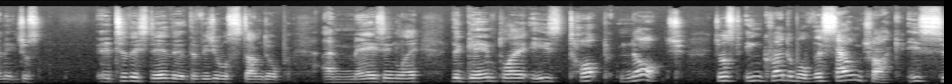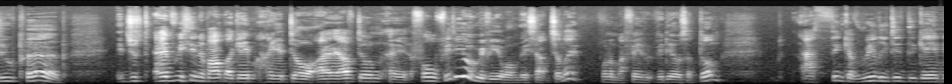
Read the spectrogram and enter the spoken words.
and it just, it, to this day the, the visuals stand up amazingly. The gameplay is top notch. Just incredible. The soundtrack is superb just everything about that game I adore. I have done a full video review on this actually, one of my favourite videos I've done. I think I really did the game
